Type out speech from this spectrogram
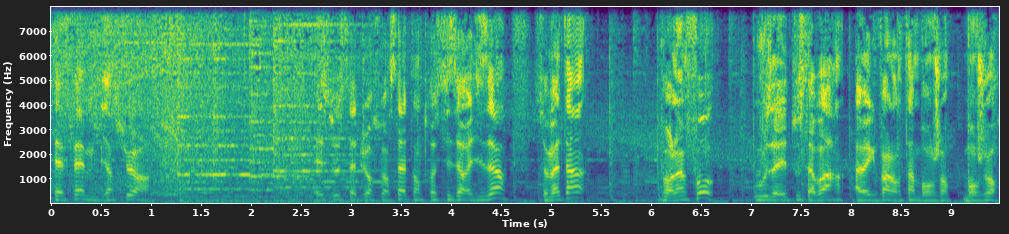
Impact FM, bien sûr. Et ce, 7 jours sur 7, entre 6h et 10h. Ce matin, pour l'info, vous allez tout savoir avec Valentin Bonjean. Bonjour.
